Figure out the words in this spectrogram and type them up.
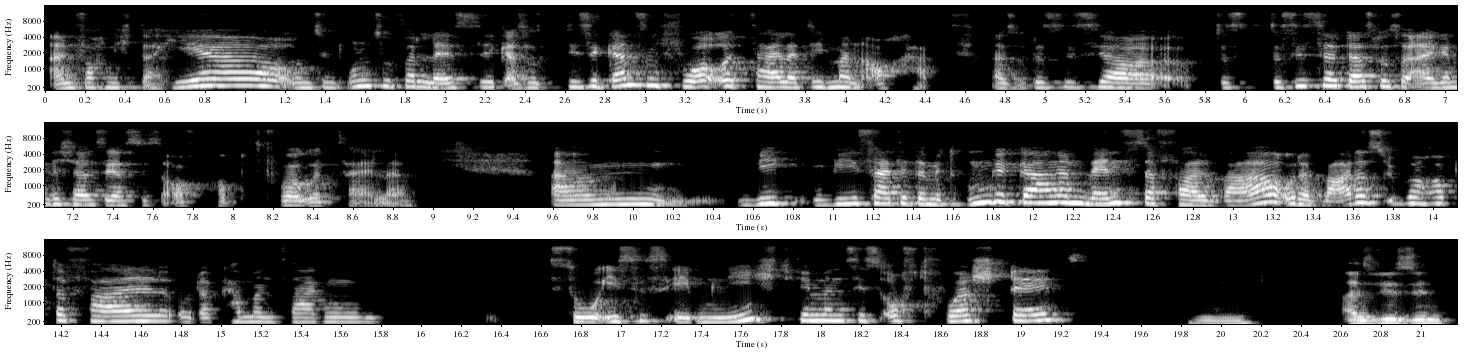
einfach nicht daher und sind unzuverlässig. Also diese ganzen Vorurteile, die man auch hat. Also das ist ja, das, das ist ja das, was eigentlich als erstes aufpoppt, Vorurteile. Ähm, wie, wie seid ihr damit umgegangen, wenn es der Fall war? Oder war das überhaupt der Fall? Oder kann man sagen, so ist es eben nicht, wie man sich es oft vorstellt? Mhm. Also wir sind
